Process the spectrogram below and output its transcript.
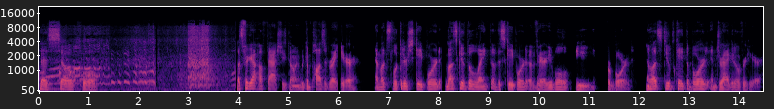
That's so cool. Let's figure out how fast she's going. We can pause it right here and let's look at her skateboard. Let's give the length of the skateboard a variable b for board. And let's duplicate the board and drag it over here.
